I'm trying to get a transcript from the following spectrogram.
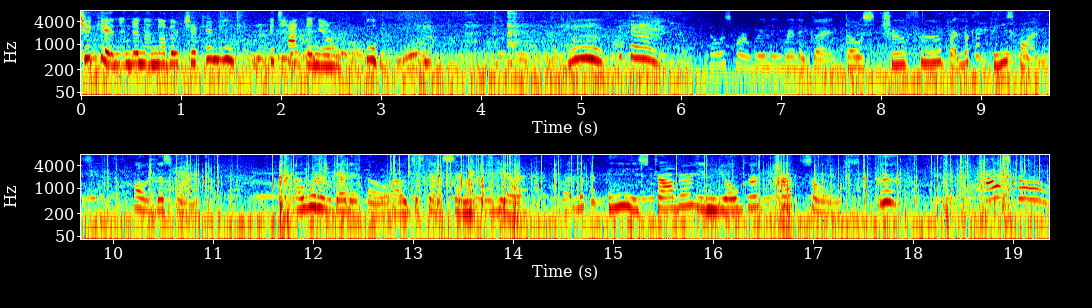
chicken, and then another chicken. Ooh, it's hot, Danielle. Ooh. Ooh, look at that those were really, really good. Those true food but look at these ones. Oh, this one. I wouldn't get it though. I would just get a sample here. But look at these, strawberry and yogurt pretzels. Costco!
